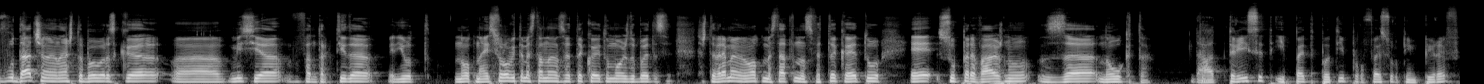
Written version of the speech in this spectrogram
водача на нашата българска а, мисия в Антарктида, един от едно от най-суровите места на света, където може да бъдете. Също време едно от местата на света, където е супер важно за науката. Да, 35 пъти професор Пимпирев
